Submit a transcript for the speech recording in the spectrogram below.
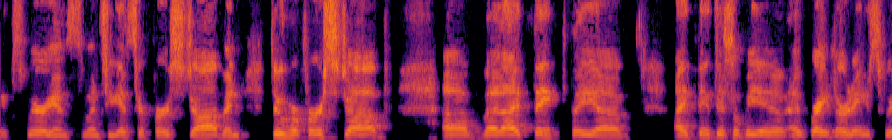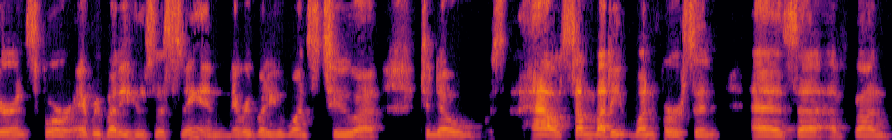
experience when she gets her first job and through her first job. Uh, but I think the uh, I think this will be a, a, great learning experience for everybody who's listening and everybody who wants to uh, to know how somebody, one person, has uh, gone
